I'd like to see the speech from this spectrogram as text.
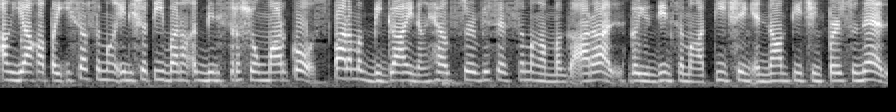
Ang yakap ay isa sa mga inisyatiba ng Administrasyong Marcos para magbigay ng health services sa mga mag-aaral, gayon din sa mga teaching and non-teaching personnel,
